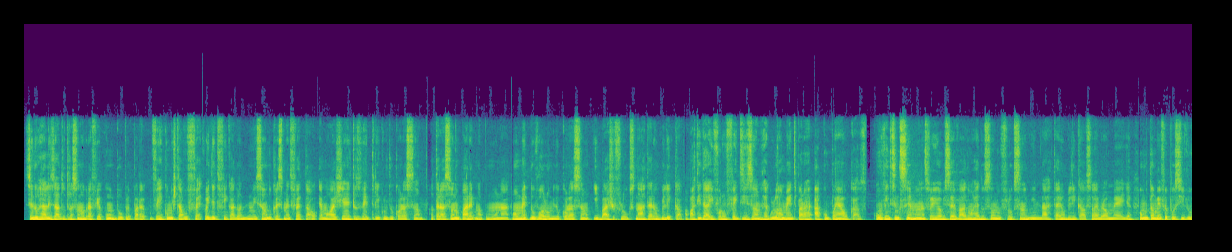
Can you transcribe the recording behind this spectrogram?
sendo realizada ultrassonografia com Doppler para ver como estava o feto. Foi identificado uma diminuição do crescimento fetal, hemorragia entre os ventrículos do coração, alteração no parênquima pulmonar, um aumento do volume do coração e baixo fluxo na artéria umbilical. A partir daí foram feitos exames regularmente para acompanhar o caso. Com 25 semanas foi observada uma redução no fluxo sanguíneo da artéria umbilical cerebral média, como também foi possível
